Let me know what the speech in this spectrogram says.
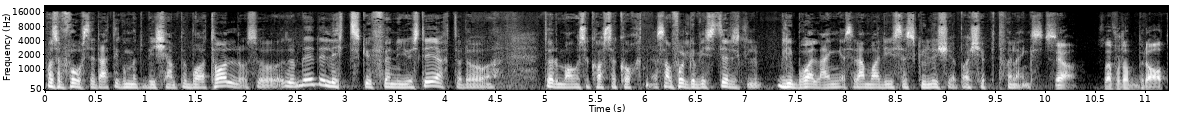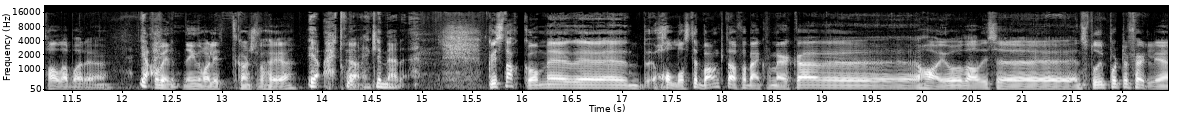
man ser for seg at dette kommer til å bli kjempebra tall, og så, så ble det litt skuffende justert. og da da er det mange som kaster kortene. Sånn, folk visste det skulle bli bra lenge, så dermed har de som skulle kjøpe, har kjøpt for lengst. Ja, Så det er fortsatt bra tall? det er bare ja. Forventningene var litt kanskje for høye? Ja, jeg tror ja. egentlig mer det. Skal vi snakke om eh, Holde oss til bank, da, for Bank of America eh, har jo da disse, en stor portefølje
